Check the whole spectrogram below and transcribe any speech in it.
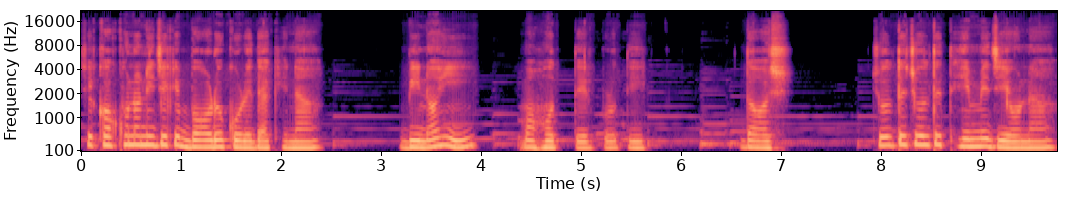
সে কখনো নিজেকে বড় করে দেখে না। বিনয়ই মহত্বের প্রতীক। দশ, চলতে চলতে থেমে যেও না।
